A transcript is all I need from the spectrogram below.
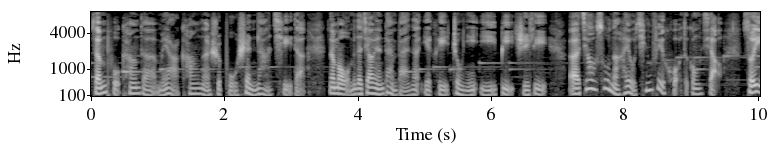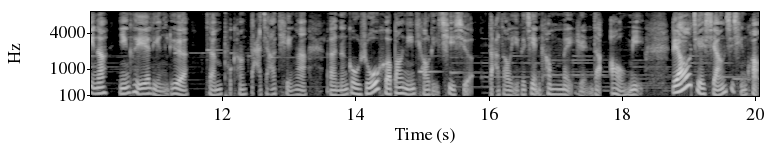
咱们普康的美尔康呢是补肾纳气的，那么我们的胶原蛋白呢也可以助您一臂之力。呃，酵素呢还有清肺火的功效，所以呢您可以领略咱们普康大家庭啊呃能够如何帮您调理气血，打造一个健康美人的奥秘。了解详细情况，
